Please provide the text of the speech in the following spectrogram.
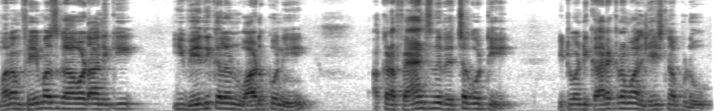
మనం ఫేమస్ కావడానికి ఈ వేదికలను వాడుకొని అక్కడ ఫ్యాన్స్ని రెచ్చగొట్టి ఇటువంటి కార్యక్రమాలు చేసినప్పుడు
